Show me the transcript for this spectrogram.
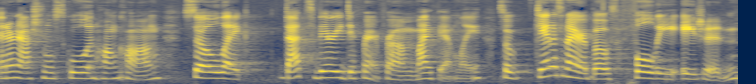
international school in Hong Kong. So like that's very different from my family. So Janice and I are both fully Asian.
